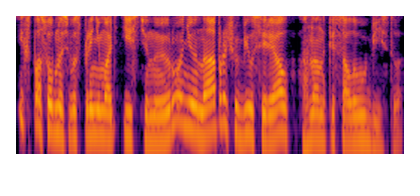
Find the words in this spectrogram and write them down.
Их способность воспринимать истинную иронию напрочь убил сериал «Она написала убийство».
